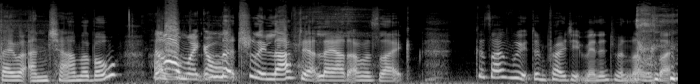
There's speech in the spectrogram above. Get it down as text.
they were uncharmable, Oh I my God. Literally laughed out loud. I was like, because I worked in project management, and I was like,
